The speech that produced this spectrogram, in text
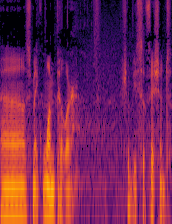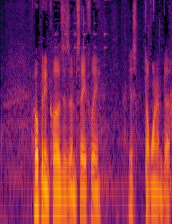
Uh, let's make one pillar. Should be sufficient. Hope it encloses him safely. Just don't want him to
